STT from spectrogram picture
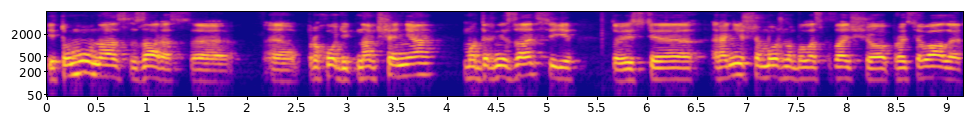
І тому у нас зараз е, проходять навчання, модернізації. Тобто е, раніше можна було сказати, що працювали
